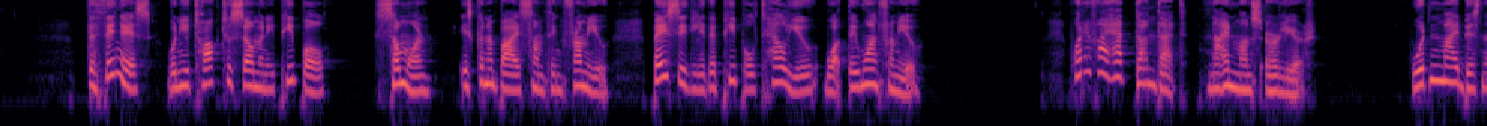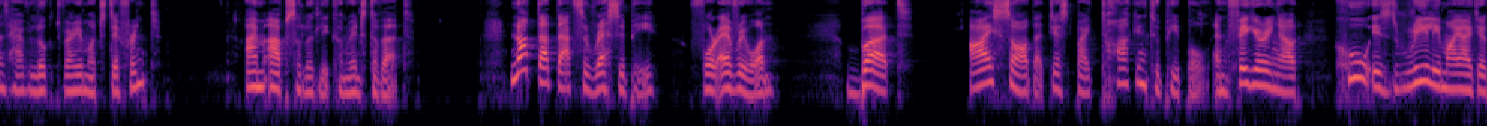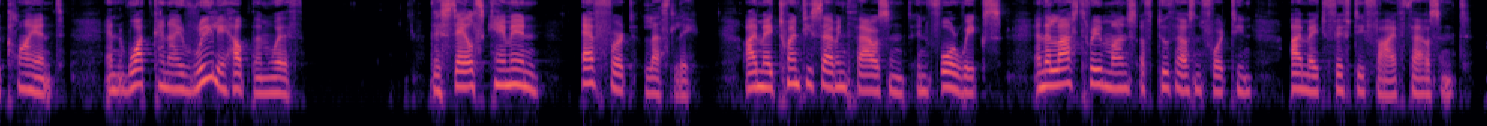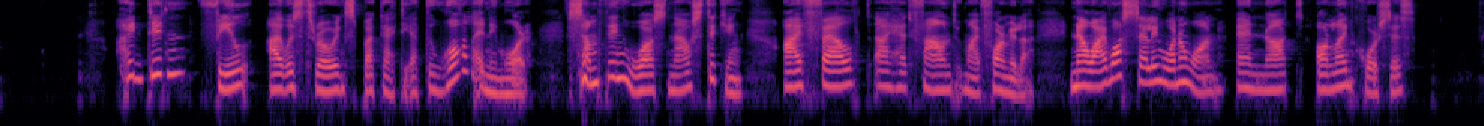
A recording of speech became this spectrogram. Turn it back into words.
The thing is, when you talk to so many people, someone is going to buy something from you. Basically, the people tell you what they want from you. What if I had done that nine months earlier? Wouldn't my business have looked very much different? I'm absolutely convinced of that. Not that that's a recipe for everyone, but I saw that just by talking to people and figuring out who is really my ideal client and what can I really help them with, the sales came in effortlessly. I made 27,000 in 4 weeks, and the last 3 months of 2014 I made 55,000. I didn't feel I was throwing spaghetti at the wall anymore. Something was now sticking. I felt I had found my formula. Now I was selling one on one and not online courses,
